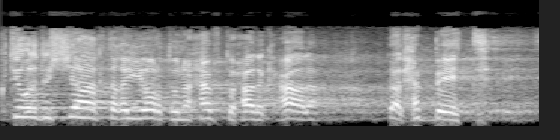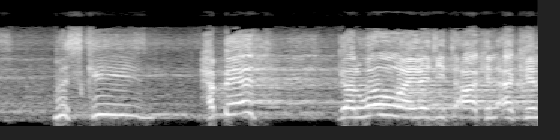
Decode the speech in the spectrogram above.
قلت يا ولد وشاك تغيرت ونحفت وحالك حالة. قال حبيت. مسكين. حبيت؟ قال والله إذا جيت آكل أكل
